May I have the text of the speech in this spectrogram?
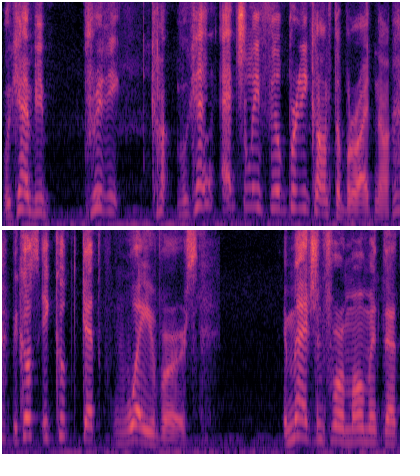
We can be pretty. We can actually feel pretty comfortable right now because it could get way worse. Imagine for a moment that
